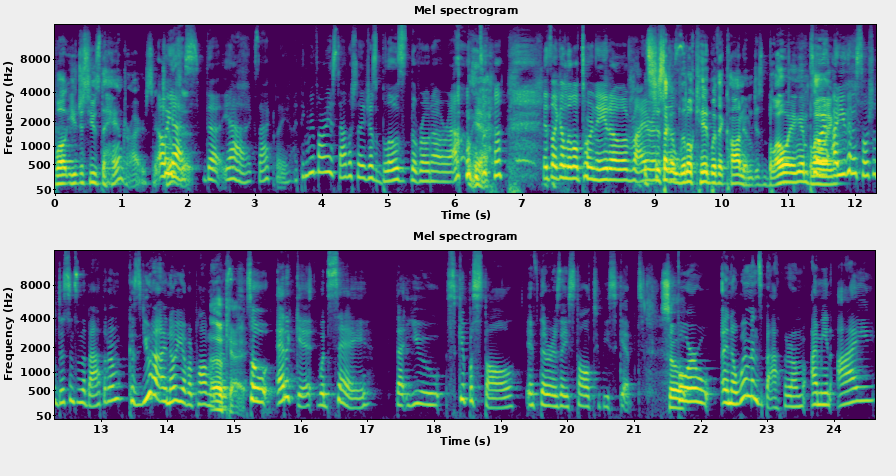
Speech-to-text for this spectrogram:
Well, you just use the hand dryers. it Oh yes, the yeah, exactly. I think we've already established that it just blows the Rona around. Yeah. it's like a little tornado of virus. It's just like a little kid with a condom just blowing and blowing. So are you going to social distance in the bathroom? Because you, ha- I know you have a problem. With Okay. This. So etiquette would say that you skip a stall if there is a stall to be skipped. So- for in a women's bathroom, I mean, I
